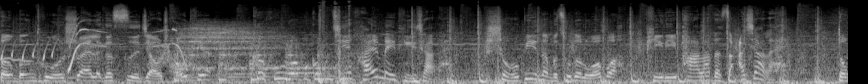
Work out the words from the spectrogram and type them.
蹦蹦兔摔了个四脚朝天，可胡萝卜攻击还没停下来，手臂那么粗的萝卜噼里啪啦的砸下来，咚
